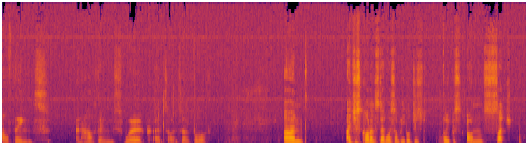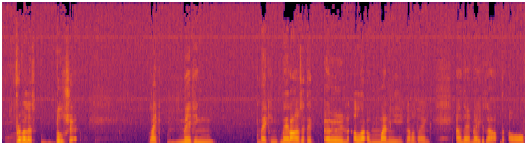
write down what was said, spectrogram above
of things and how things work and so on and so forth. And I just can't understand why some people just focus on such frivolous bullshit. Like making making their lives that they earn a lot of money kind of thing and then make it out of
